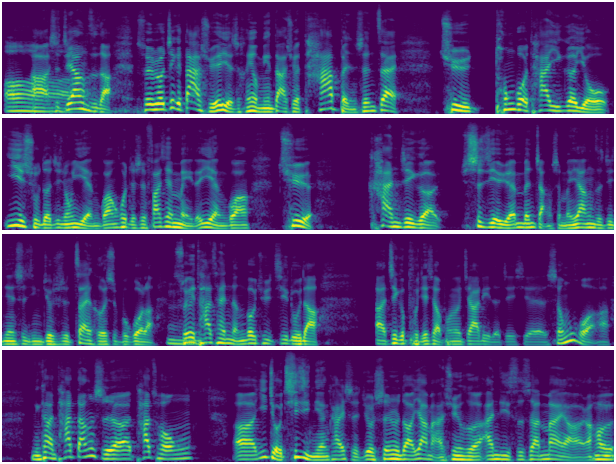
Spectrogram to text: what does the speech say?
哦啊是这样子的。所以说这个大学也是很有名的大学，他本身在去通过他一个有艺术的这种眼光，或者是发现美的眼光，去看这个世界原本长什么样子，这件事情就是再合适不过了，所以他才能够去记录到。啊，这个普杰小朋友家里的这些生活啊，你看他当时他从呃一九七几年开始就深入到亚马逊和安第斯山脉啊，然后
